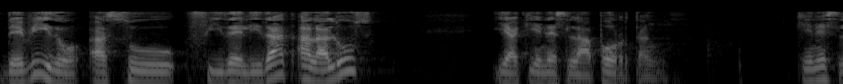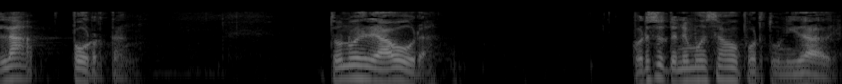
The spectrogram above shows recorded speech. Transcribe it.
debido a su fidelidad a la luz y a quienes la aportan. Quienes la aportan. Esto no es de ahora. Por eso tenemos esas oportunidades.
